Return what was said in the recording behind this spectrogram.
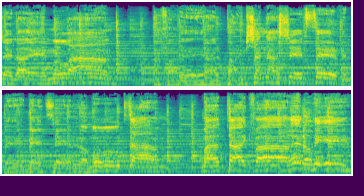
שלהם מורם אחרי אלפיים שנה של סבל באמת זה לא מוגזם. מתי כבר אלוהים?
